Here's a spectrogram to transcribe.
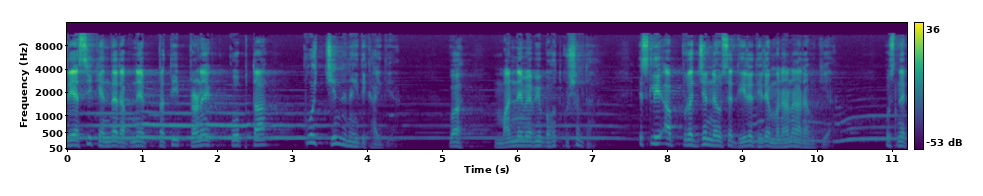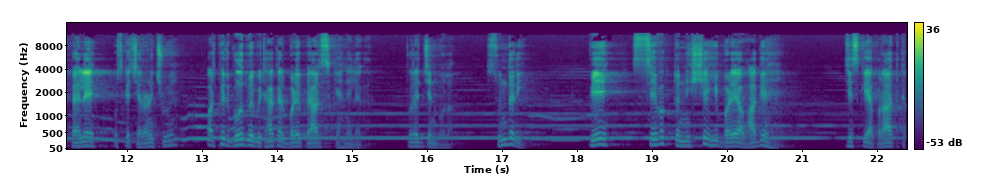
प्रेयसी के अंदर अपने प्रति प्रणय, कोपता कोई चिन्ह नहीं दिखाई दिया। वह मानने में भी बहुत कुशल था, इसलिए अब पुरज्जन ने उसे धीरे धीरे मनाना आरंभ किया। उसने पहले उसके चरण छुए और फिर गोद में बिठाकर बड़े प्यार से कहने लगा। पुरज्जन बोला, सुंदरी, वे सेवक तो निश्चय ही बड़े अभागे हैं, जिसके अपराध का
